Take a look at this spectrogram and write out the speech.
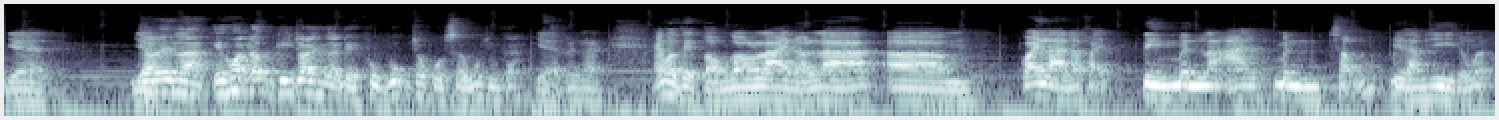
dạ. cho Dạ. nên là cái hoạt động kinh doanh là để phục vụ cho cuộc sống của chúng ta Dạ rất hay. Em có thể tóm gọn lại đó là ờ, quay lại là phải tìm mình là ai, mình sống để làm gì đúng không ạ?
